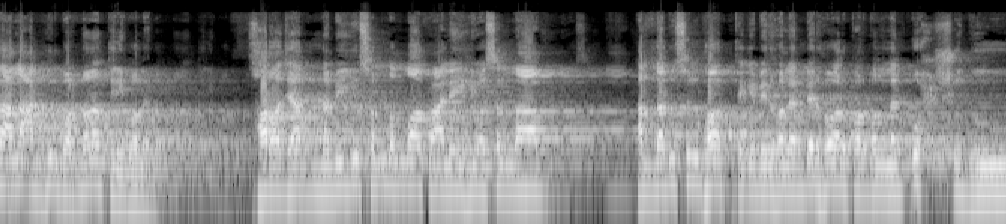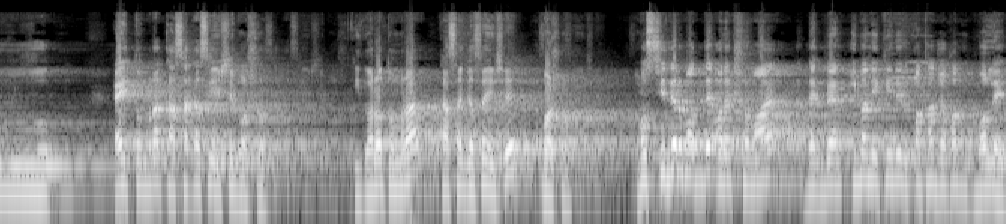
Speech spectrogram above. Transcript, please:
তাআলা আনহুর বর্ণনা তিনি বলেন, খরজান নবী সাল্লাল্লাহু আলাইহি ওয়াসাল্লাম আল্লাহ রসুল ঘর থেকে বের হলেন, বের হওয়ার পর বললেন ওহ শুধু। এই তোমরা কাছাকাছি এসে বসো। কি করো তোমরা? কাছাকাছি এসে বসো। মসজিদের মধ্যে অনেক সময় দেখবেন ইমানি কিনের কথা যখন বলে,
